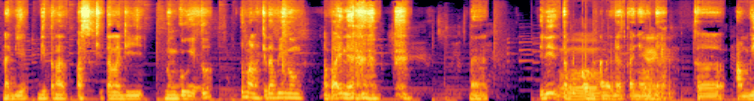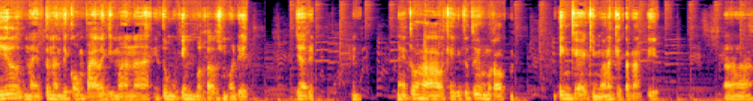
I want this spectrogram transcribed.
Nah di di tengah pas kita lagi nunggu itu itu malah kita bingung ngapain ya? Nah jadi oh, tapi kalau oh, misalnya datanya iya, udah iya. keambil nah itu nanti compile gimana itu mungkin bakal semua diajarin. Nah itu hal-hal kayak gitu tuh yang bakal penting kayak gimana kita nanti uh,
